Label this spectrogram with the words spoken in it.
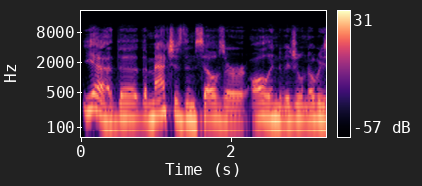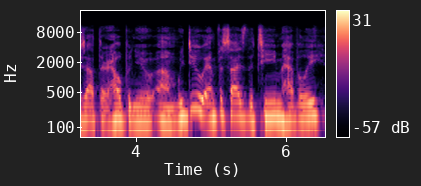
Yeah, the the matches themselves are all individual. Nobody's out there helping you. Um, we do emphasize the team heavily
